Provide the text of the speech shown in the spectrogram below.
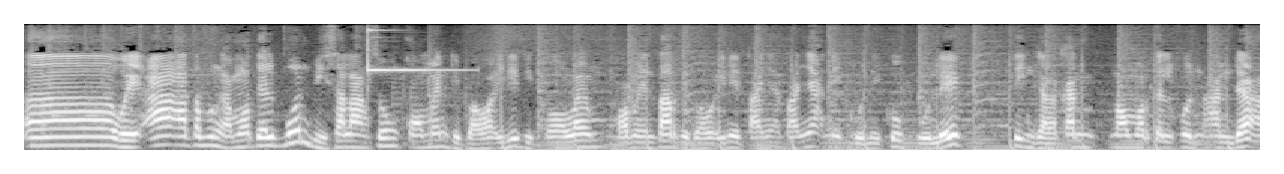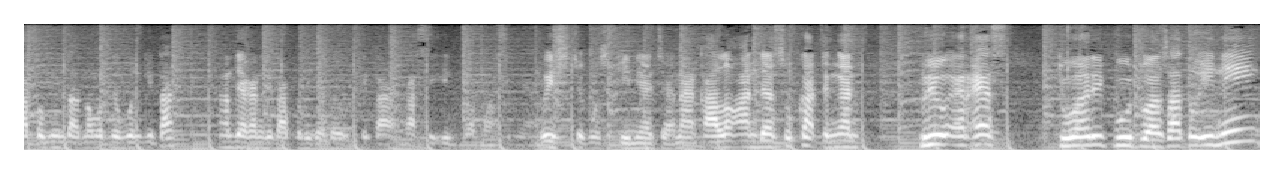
eh, WA ataupun nggak mau telepon bisa langsung komen di bawah ini di kolom komentar di bawah ini tanya-tanya niku-niku boleh. Tinggalkan nomor telepon anda atau minta nomor telepon kita nanti akan kita berikan kita kasih informasinya. Wis cukup segini aja. Nah kalau anda suka dengan Brio RS 2021 ini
